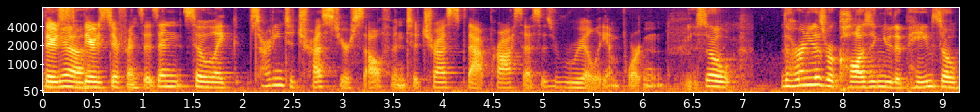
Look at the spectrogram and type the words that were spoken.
there's Yeah. there's differences and so like starting to trust yourself and to trust that process is really important So the hernias were causing you the pain. So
